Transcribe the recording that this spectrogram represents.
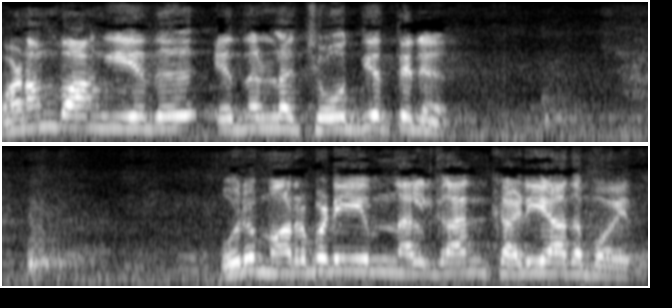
പണം വാങ്ങിയത് എന്നുള്ള ചോദ്യത്തിന് ഒരു മറുപടിയും നൽകാൻ കഴിയാതെ പോയത്.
